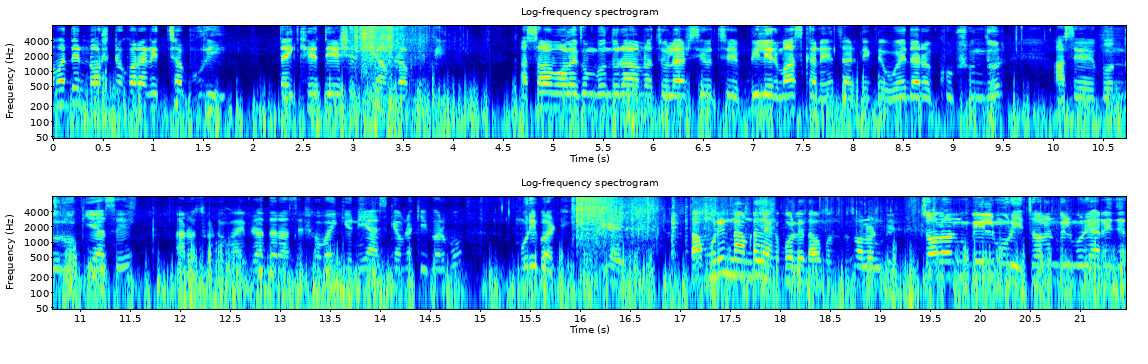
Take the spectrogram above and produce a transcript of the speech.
আমাদের নষ্ট করার ইচ্ছা ভুরি তাই খেতে এসেছি আমরা মুড়ি। আসসালামু আলাইকুম বন্ধুরা আমরা চলে আসছি হচ্ছে বিলের মাঝখানে। চারদিকটা ওয়েদারও খুব সুন্দর। আছে বন্ধু রকি আছে আরও ছোট ভাই ব্রাদার আছে সবাইকে নিয়ে আজকে আমরা কি করব? মুড়ি পার্টি ঠিক আছে তা মুড়ির নামটা দেখো বলে দাও বন্ধু চলন বিল। চলন বিল মুড়ি চলন বিল মুড়ি আর এই যে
